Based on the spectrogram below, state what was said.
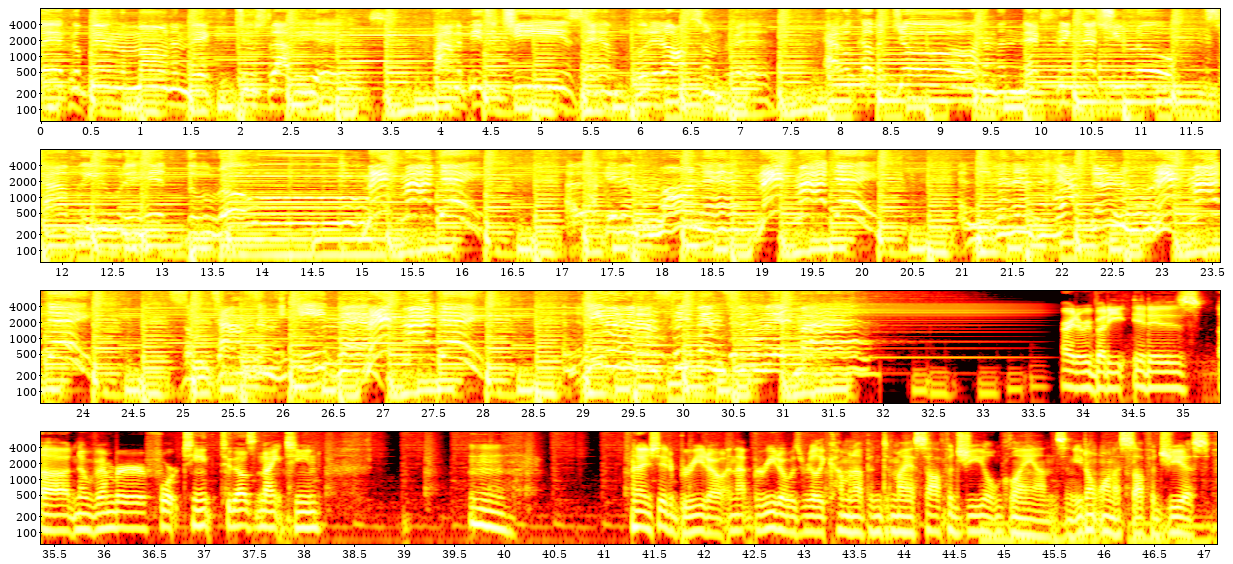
Wake up in the morning, make you two sloppy eggs. Find a piece of cheese and put it on some bread. Have a cup of joe, and the next thing that you know, it's time for you to hit the road. Make my day, I like it in the morning. Make my day, and even in the afternoon. All right, everybody. It is uh, November 14th, 2019. Mm. And I just ate a burrito, and that burrito was really coming up into my esophageal glands, and you don't want esophageus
